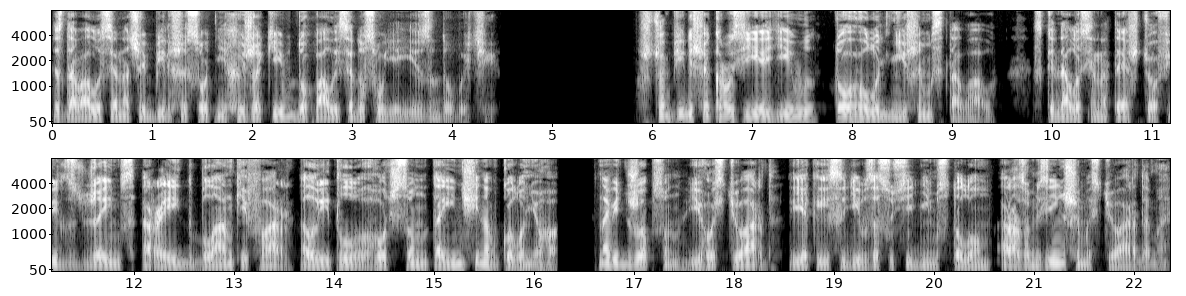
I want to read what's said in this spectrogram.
Здавалося, наче більше сотні хижаків допалися до своєї здобичі. Що більше Кроз'є їв, то голоднішим ставав скидалося на те, що Фіцджеймс, Рейд, Бланкі, Фар, Літл, Годжсон та інші навколо нього, навіть Джобсон, його стюард, який сидів за сусіднім столом разом з іншими стюардами,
